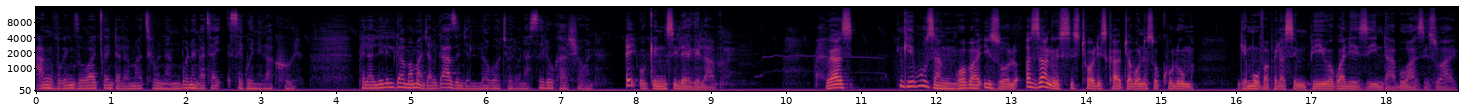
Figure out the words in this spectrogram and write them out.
angivuke ngizowacenta lamathuna ngibone ngathi ayi sekweni kakhulu. Phela leli lika mama nje alikaze nje lilokothwe lona selokhashona. Ey uqinisileke lapho. Uyazi ngibuza ngoba izolo azange sisithole isikhathi yabona sokukhuluma ngemuva phela simphiwe kwalezi indaba owazizwayo.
